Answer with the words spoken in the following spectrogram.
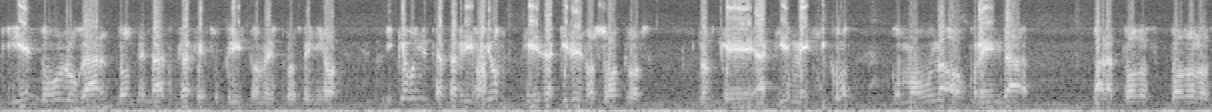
pidiendo un lugar donde nazca Jesucristo nuestro Señor. Y qué bonita tradición que es aquí de nosotros, los que aquí en México, como una ofrenda para todos, todos los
